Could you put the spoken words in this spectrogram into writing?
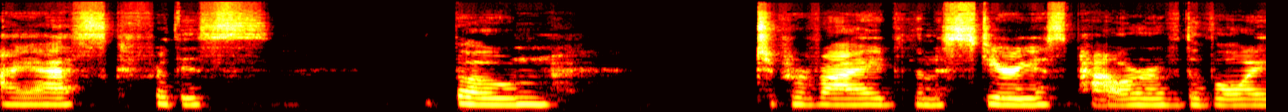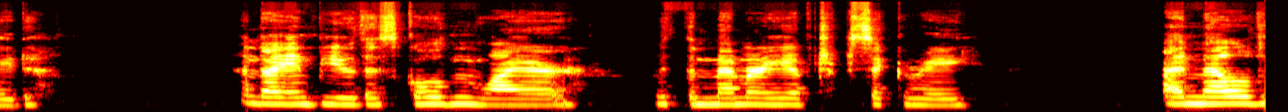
I ask for this bone to provide the mysterious power of the void." and I imbue this golden wire with the memory of Terpsichore. I meld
